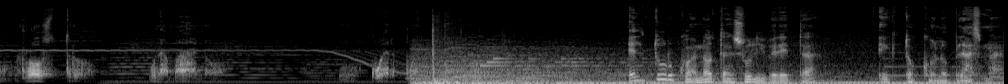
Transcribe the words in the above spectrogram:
Un rostro, una mano, un cuerpo. El turco anota en su libreta ectocoloplasma,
